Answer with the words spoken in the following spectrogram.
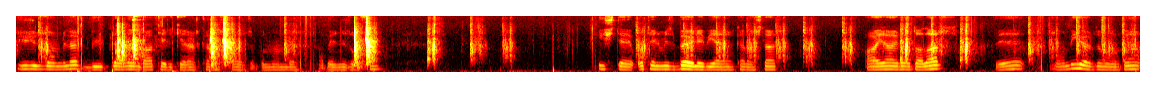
Küçücük zombiler büyüklerden daha tehlikeli arkadaşlar. Bundan da haberiniz olsun. İşte otelimiz böyle bir yer arkadaşlar ayrı ayrı odalar ve zombi gördüm orada.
